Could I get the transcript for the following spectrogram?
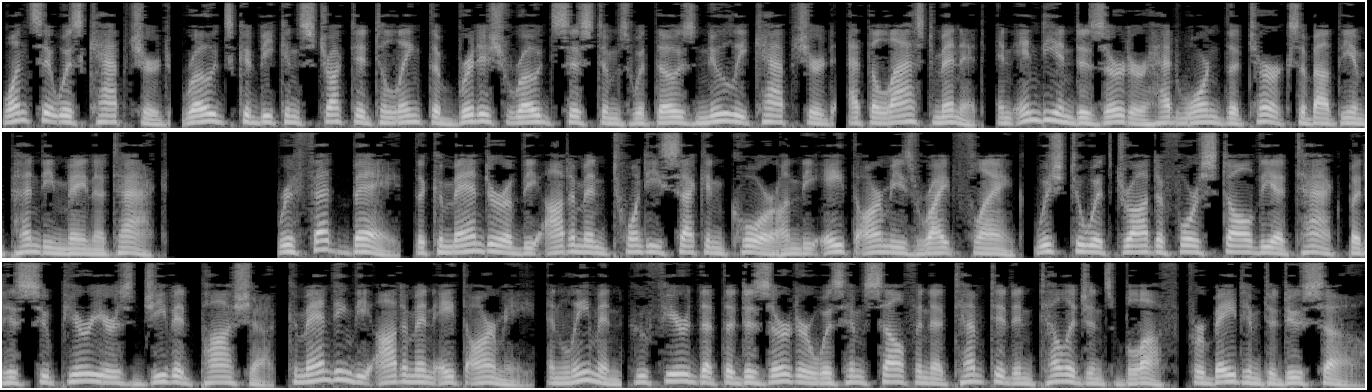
Once it was captured, roads could be constructed to link the British road systems with those newly captured. At the last minute, an Indian deserter had warned the Turks about the impending main attack. Rafet Bey, the commander of the Ottoman 22nd Corps on the 8th Army's right flank, wished to withdraw to forestall the attack but his superiors Jevad Pasha, commanding the Ottoman 8th Army, and Liman who feared that the deserter was himself an attempted intelligence bluff forbade him to do so.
